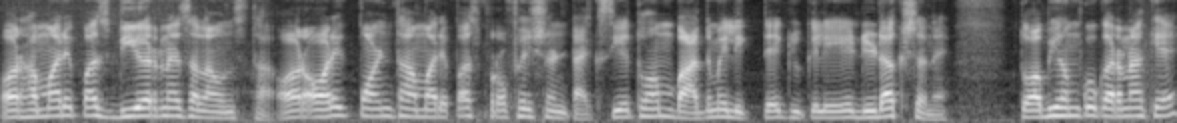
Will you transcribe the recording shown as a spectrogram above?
और हमारे पास डियरनेस अलाउंस था। और और एक पॉइंट था हमारे पास प्रोफेशन टैक्स ये तो हम बाद में लिखते हैं क्योंकि ये डिडक्शन है। तो अभी हमको करना क्या है?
